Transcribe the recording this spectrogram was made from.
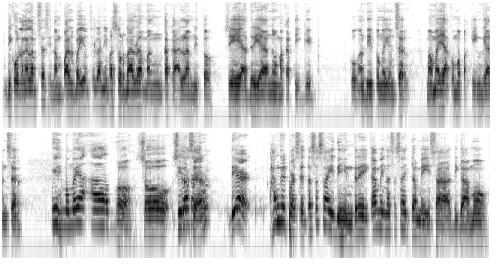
di ko lang alam, sir, sinampal ba yun? Sila ni Pastor Nalam ang kakaalam nito. Si Adriano Makatigib. Kung andito ngayon, sir. Mamaya kung mapakinggan, sir. Eh, mamaya, ah, Oh, so sila sir, they are 100% nasa side ni Hindre. Kami nasa side kami sa Digamo.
